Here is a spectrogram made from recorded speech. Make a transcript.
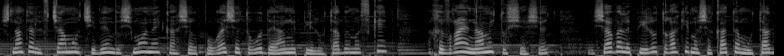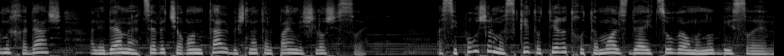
בשנת 1978, כאשר פורשת רות דיין מפעילותה במסכית, החברה אינה מתאוששת, ושבה לפעילות רק עם השקת המותג מחדש על ידי המעצבת שרון טל בשנת 2013. הסיפור של מסכית הותיר את חותמו על שדה העיצוב והאומנות בישראל.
